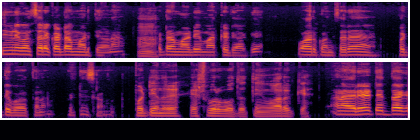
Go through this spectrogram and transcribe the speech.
ತಿಂಗಳಿಗೆ ಒಂದ್ಸಲ ಕಟಾವ್ ಮಾಡ್ತೀವಿ ಅಣ್ಣ. ಹ್ಮ್. ಕಟಾವ್ ಮಾಡಿ ಮಾರ್ಕೆಟ್ಗೆ ಹಾಕಿ. ವಾರಕ್ಕೆ ಒಂದ್ಸಲ ಪಟ್ಟಿ ಬರುತ್ತಣ್ಣ ಪಟ್ಟಿ ಪಟ್ಟಿ ಅಂದ್ರೆ ಎಷ್ಟು ಬರ್ಬೋದು ತಿಂಗ್ ವಾರಕ್ಕೆ? ಅಣ್ಣ ರೇಟ್ ಇದ್ದಾಗ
